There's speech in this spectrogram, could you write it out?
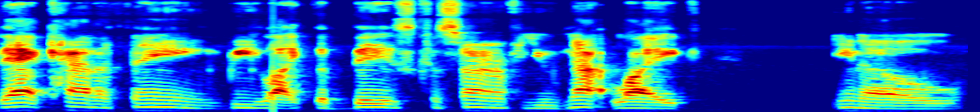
that kind of thing be like the biggest concern for you, not like you know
